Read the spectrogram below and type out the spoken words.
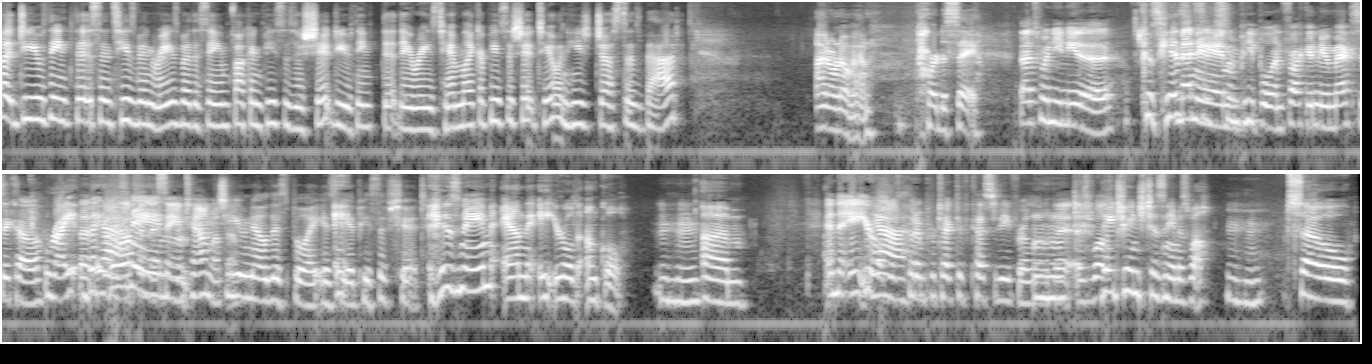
But do you think that since he's been raised by the same fucking pieces of shit, do you think that they raised him like a piece of shit too and he's just as bad? I don't know, man. Hard to say That's when you need to because his message name, some people in fucking New Mexico. Right, but grew his up in the name- same town with Do them. you know this boy? Is he a piece of shit? his name, and the eight-year-old uncle. Mm-hmm. Um, And the eight year old Yeah. was put in protective custody for a little bit as well. They changed his name as well. Mm-hmm. So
